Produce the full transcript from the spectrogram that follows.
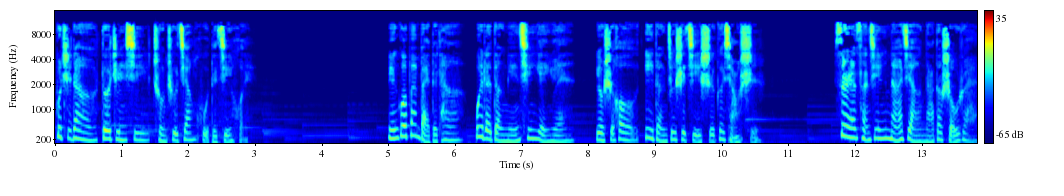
不知道多珍惜重出江湖的机会。年过半百的他，为了等年轻演员，有时候一等就是几十个小时。虽然曾经拿奖拿到手软，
